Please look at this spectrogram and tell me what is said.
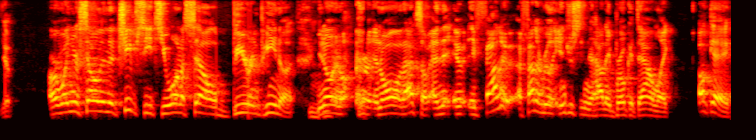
Yep. Or when you're selling in the cheap seats, you want to sell beer and peanut, you mm-hmm. know, and, and all of that stuff. And they, they found it, I found it really interesting how they broke it down. Like, okay,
